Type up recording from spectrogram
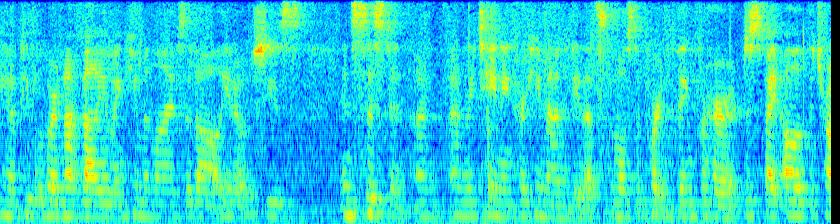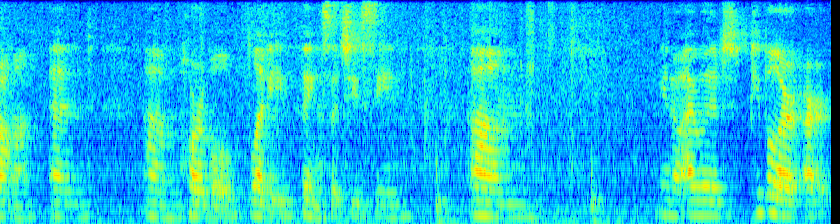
you know people who are not valuing human lives at all. You know, she's insistent on, on retaining her humanity. That's the most important thing for her, despite all of the trauma and um, horrible, bloody things that she's seen. Um, you know, I would, people are, are,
